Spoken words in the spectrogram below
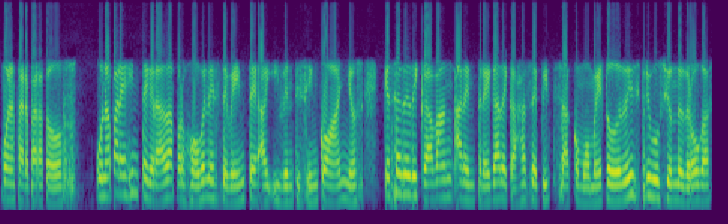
Buenas tardes para todos. Una pareja integrada por jóvenes de 20 y 25 años que se dedicaban a la entrega de cajas de pizza como método de distribución de drogas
